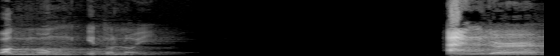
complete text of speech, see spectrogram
Huwag mong ituloy. Anger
